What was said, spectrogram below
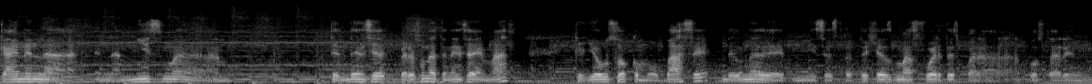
caen en la, en la misma tendencia, pero es una tendencia además que yo uso como base de una de mis estrategias más fuertes para apostar en,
